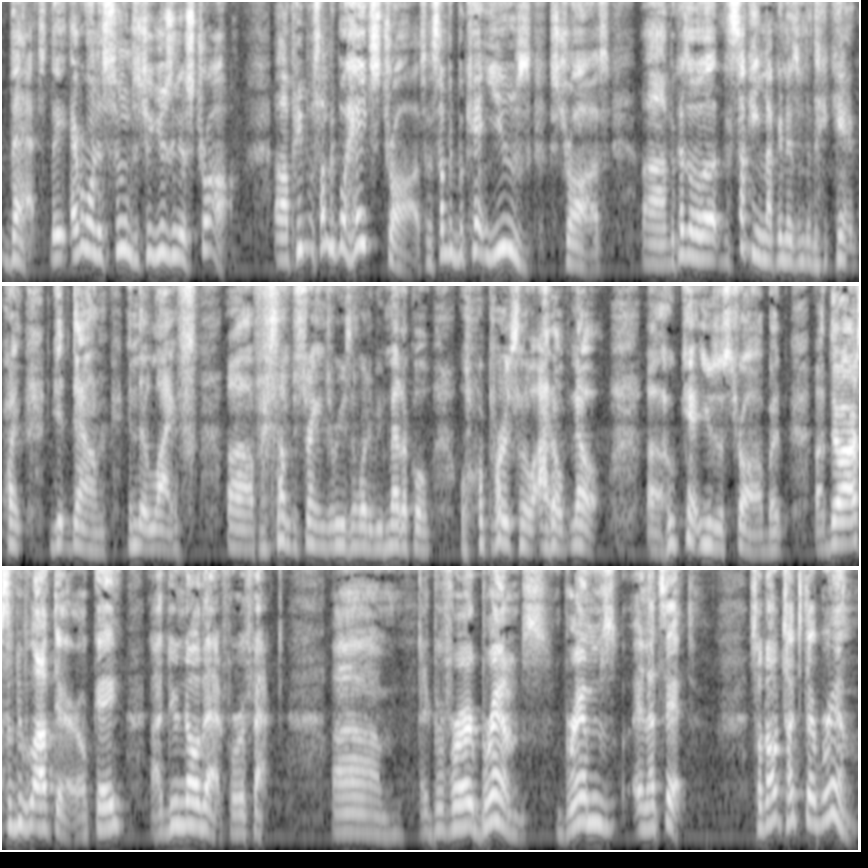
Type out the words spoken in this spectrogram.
that. They everyone assumes that you're using a straw. Uh, people, some people hate straws, and some people can't use straws uh, because of uh, the sucking mechanism that they can't quite get down in their life uh, for some strange reason, whether it be medical or personal. I don't know uh, who can't use a straw, but uh, there are some people out there. Okay, I do know that for a fact. Um, they prefer brims, brims, and that's it. So don't touch their brim.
